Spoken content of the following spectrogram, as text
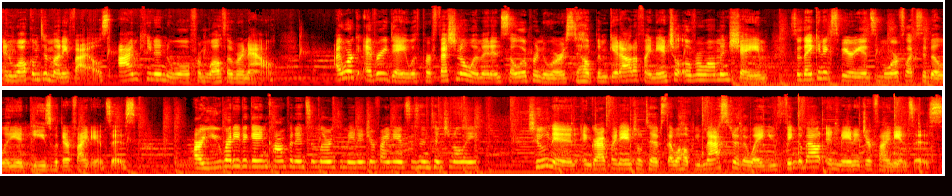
and welcome to Money Files. I'm Kina Newell from Wealth Over Now. I work every day with professional women and solopreneurs to help them get out of financial overwhelm and shame so they can experience more flexibility and ease with their finances. Are you ready to gain confidence and learn to manage your finances intentionally? Tune in and grab financial tips that will help you master the way you think about and manage your finances.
